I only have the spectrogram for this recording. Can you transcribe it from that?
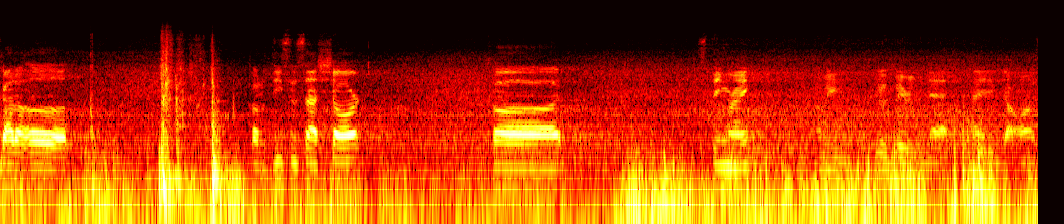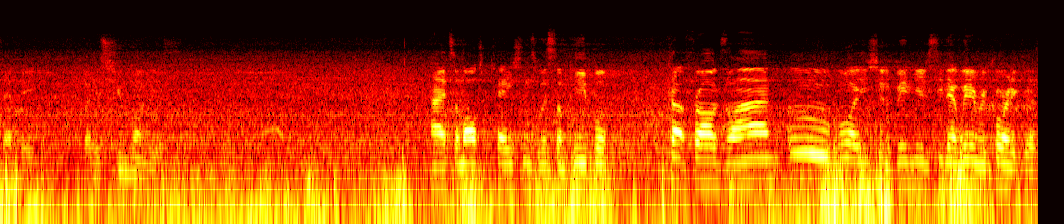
got a uh, caught a decent sized shark. Caught stingray. Was bigger than that. I ain't even got arms that big, but it's humongous. I had some altercations with some people. Cut frog's line. Oh boy, you should have been here to see that. We didn't record it because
